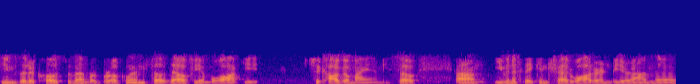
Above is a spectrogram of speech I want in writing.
teams that are close to them are Brooklyn, Philadelphia, Milwaukee, Chicago, Miami. So um, even if they can tread water and be around there,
